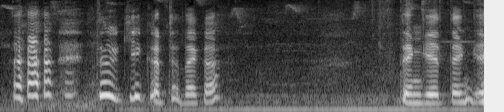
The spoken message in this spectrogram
তুমি কি করছ দেখো। তেঙ্গে তেঙ্গে।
